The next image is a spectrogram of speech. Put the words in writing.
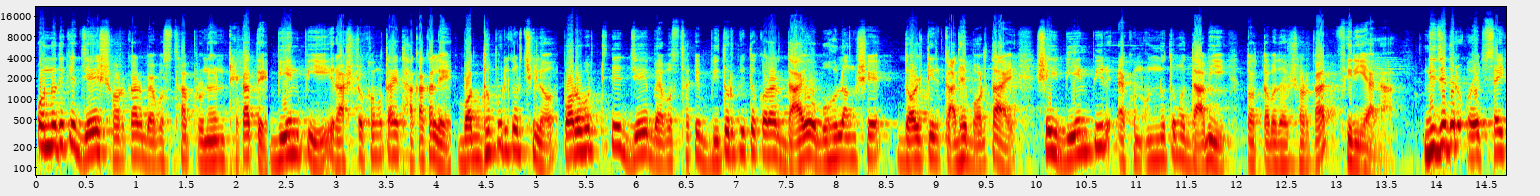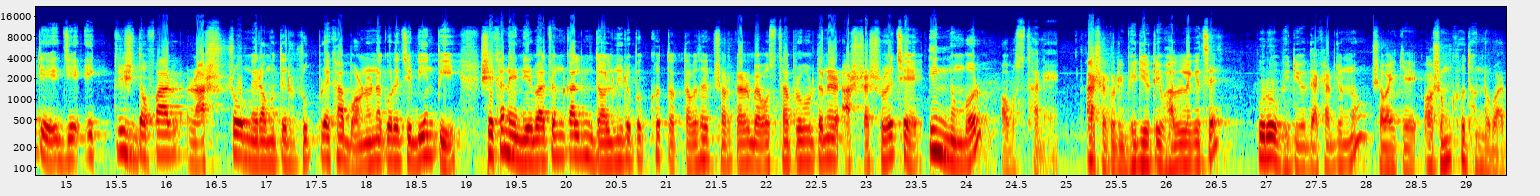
অন্যদিকে যে সরকার ব্যবস্থা প্রণয়ন ঠেকাতে বিএনপি রাষ্ট্র ক্ষমতায় থাকাকালে বদ্ধপরিকর ছিল, পরবর্তীতে যে ব্যবস্থাকে বিতর্কিত করার দায়ও বহুলাংশে দলটির কাঁধে বর্তায়, সেই বিএনপির এখন অন্যতম দাবি তত্ত্বাবধায়ক সরকার ফিরিয়ে আনা। নিজেদের ওয়েবসাইটে যে একত্রিশ দফার রাষ্ট্র মেরামতের রূপরেখা বর্ণনা করেছে বিএনপি, সেখানে নির্বাচনকালীন দল নিরপেক্ষ তত্ত্বাবধায়ক সরকার ব্যবস্থা প্রবর্তনের আশ্বাস রয়েছে তিন নম্বর অবস্থানে। আশা করি ভিডিওটি ভালো লেগেছে। পুরো ভিডিও দেখার জন্য সবাইকে অসংখ্য ধন্যবাদ।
